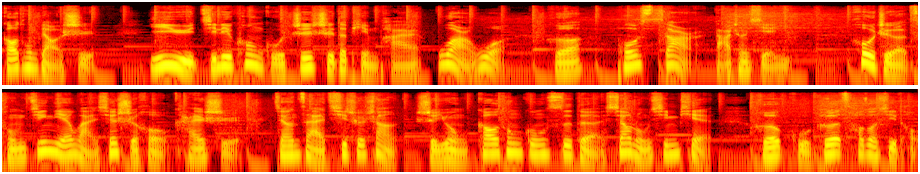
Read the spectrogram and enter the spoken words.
高通表示。已与吉利控股支持的品牌沃尔沃和 Polestar 达成协议，后者从今年晚些时候开始将在汽车上使用高通公司的骁龙芯片和谷歌操作系统。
